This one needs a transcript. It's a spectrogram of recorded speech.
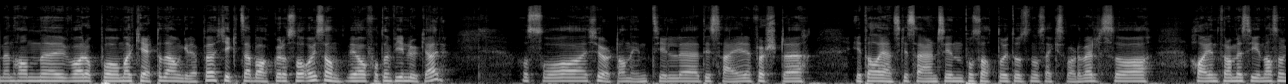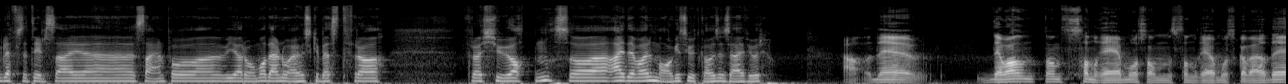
Men han eh, var oppe og markerte det angrepet, kikket seg bakover og så Oi sann, vi har fått en fin luke her. Og så kjørte han inn til, eh, til seier, den første italienske seieren sin på Sato i 2006, var det vel. Så haien fra Messina som glefset til seg eh, seieren på Via Roma, det er noe jeg husker best fra, fra 2018. Så nei, det var en magisk utgave, syns jeg, i fjor. Ja, det, det var en sånn Sanremo som Sanremo skal være. Det,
